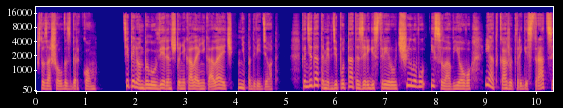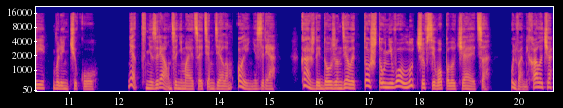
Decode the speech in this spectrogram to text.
что зашел в избирком. Теперь он был уверен, что Николай Николаевич не подведет. Кандидатами в депутаты зарегистрируют Шилову и Соловьеву и откажут в регистрации Валенчуку. Нет, не зря он занимается этим делом, ой, не зря. Каждый должен делать то, что у него лучше всего получается. У Льва Михайловича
